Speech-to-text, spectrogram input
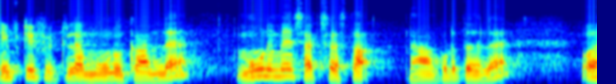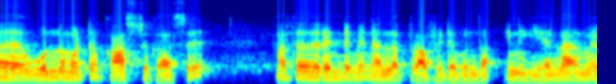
நிஃப்டி ஃபிஃப்டியில் மூணு காலில் மூணுமே சக்ஸஸ் தான். நான் கொடுத்ததில் ஒன்று மட்டும் காஸ்ட்டு காசு மற்றது ரெண்டுமே நல்ல ப்ராஃபிட்டபிள் தான். இன்றைக்கி எல்லாருமே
